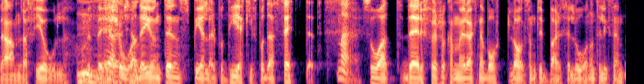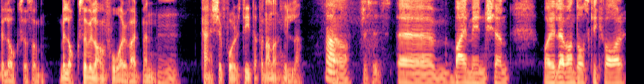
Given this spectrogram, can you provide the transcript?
det andra fiol. Om vi säger ja, det så. känns Det är ju så. inte en spelare på dekis på det sättet. Nej. Så att därför så kan man ju räkna bort lag som typ Barcelona till exempel också som väl också vill ha en forward men Mm. Kanske får titta på en annan hylla. Ja, precis. Eh, Bayern München har ju Lewandowski kvar.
